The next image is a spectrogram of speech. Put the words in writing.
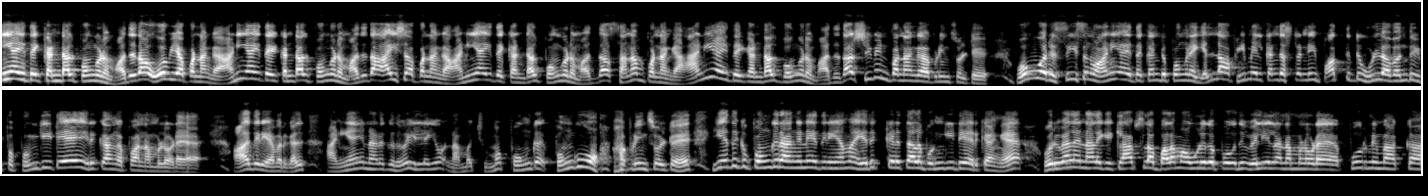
அநியாயத்தை கண்டால் பொங்கணும். அதுதான் ஓவியா பண்ணாங்க. அநியாயத்தை கண்டால் பொங்கணும். அதுதான் ஆயிஷா பண்ணாங்க. அநியாயத்தை கண்டால் பொங்கணும். அதுதான் சனம் பண்ணாங்க. அநியாயத்தை கண்டால் பொங்கணும். அதுதான் சிவின் பண்ணாங்க அப்படின்னு சொல்லிட்டு ஒவ்வொரு சீசனும் அநியாயத்தை கண்டு பொங்கின எல்லா ஃபீமேல் கண்டஸ்டன்டையும் பார்த்துட்டு உள்ள வந்து இப்ப பொங்கிட்டே இருக்காங்கப்பா நம்மளோட ஆதிரி அவர்கள். அநியாயம் நடக்குதோ இல்லையோ நம்ம சும்மா பொங்க பொங்குவோம் அப்படின்னு சொல்லிட்டு எதுக்கு பொங்குறாங்கன்னே தெரியாம எதுக்கு எடுத்தாலும் பொங்கிட்டே இருக்காங்க. ஒருவேளை நாளைக்கு கிளாப்ஸ்லாம் பலமா உழுக போகுது. வெளியில நம்மளோட பூர்ணிமா அக்கா.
